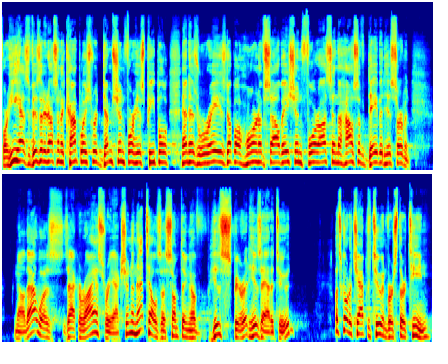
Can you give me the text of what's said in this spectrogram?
for he has visited us and accomplished redemption for his people and has raised up a horn of salvation for us in the house of David, his servant. Now that was Zacharias' reaction, and that tells us something of his spirit, his attitude. Let's go to chapter 2 and verse 13.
